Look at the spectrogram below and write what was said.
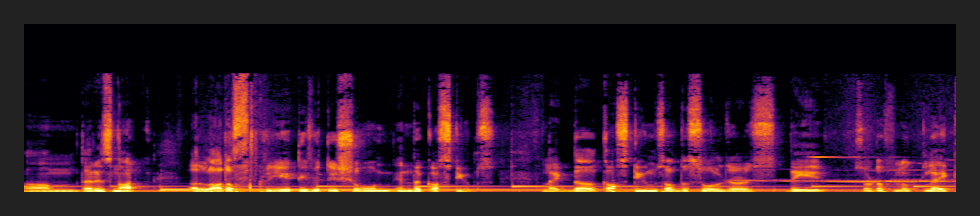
um, there is not a lot of creativity shown in the costumes. Like the costumes of the soldiers, they sort of look like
